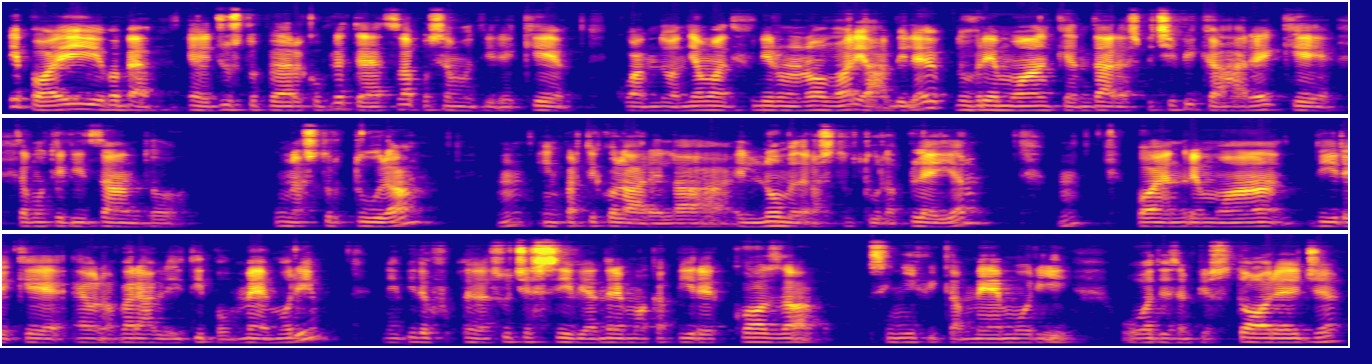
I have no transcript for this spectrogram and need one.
E poi, vabbè, eh, giusto per completezza, possiamo dire che quando andiamo a definire una nuova variabile dovremo anche andare a specificare che stiamo utilizzando una struttura, mm, in particolare la, il nome della struttura player, mm, poi andremo a dire che è una variabile di tipo memory, nei video eh, successivi andremo a capire cosa significa memory o ad esempio storage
